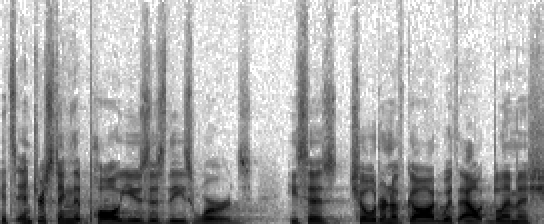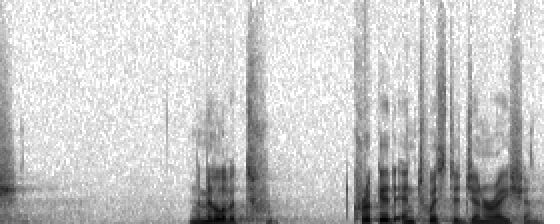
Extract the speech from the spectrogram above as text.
It's interesting that Paul uses these words. He says, Children of God without blemish, in the middle of a t- crooked and twisted generation.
